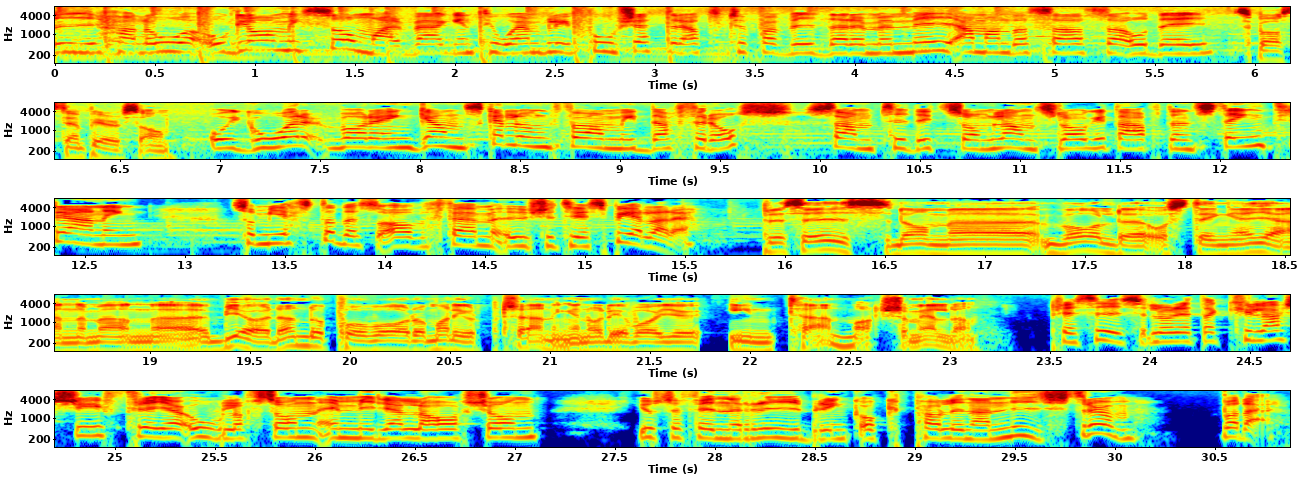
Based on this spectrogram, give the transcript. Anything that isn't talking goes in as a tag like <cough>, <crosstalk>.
Halli hallå och glad midsommar! Vägen till Wembley fortsätter att tuffa vidare med mig, Amanda Sasa och dig. Sebastian Persson. Och igår var det en ganska lugn förmiddag för oss, samtidigt som landslaget har haft en stängd träning som gästades av fem U23-spelare. Precis, de eh, valde att stänga igen men eh, bjöd ändå på vad de hade gjort på träningen och det var ju intern match som gällde. Precis. Loretta Kulashi, Freja Olofsson, Emilia Larsson, Josefin Rybrink och Paulina Nyström var där.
